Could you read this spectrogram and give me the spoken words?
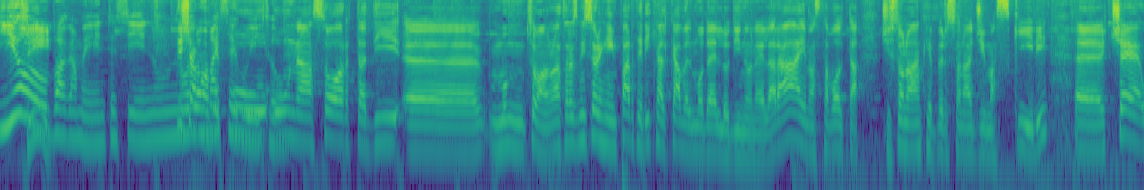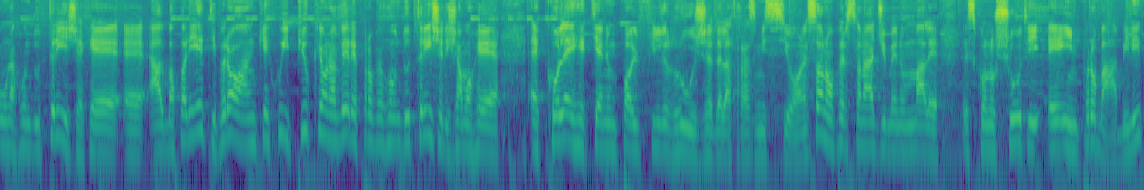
Io Sì. vagamente, sì, non, non Diciamo l'ho mai che fu seguito. una sorta di eh, insomma una trasmissione che in parte ricalcava il modello di Non è la Rai, ma stavolta ci sono anche personaggi maschili. Eh, c'è una conduttrice che è Alba Parietti, però anche qui più che una vera e propria conduttrice, diciamo che è colei che tiene un po' il fil rouge della trasmissione. Sono personaggi meno male sconosciuti e improbabili,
